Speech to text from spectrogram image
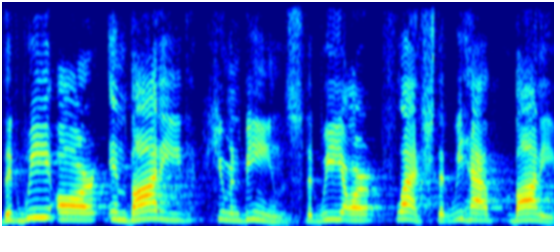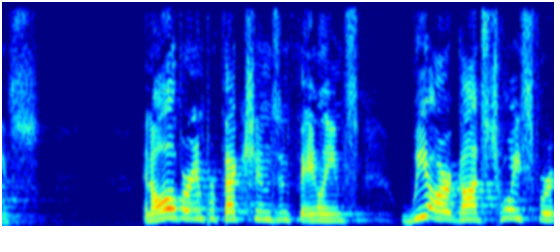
that we are embodied human beings, that we are flesh, that we have bodies. And all of our imperfections and failings, we are God's choice for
